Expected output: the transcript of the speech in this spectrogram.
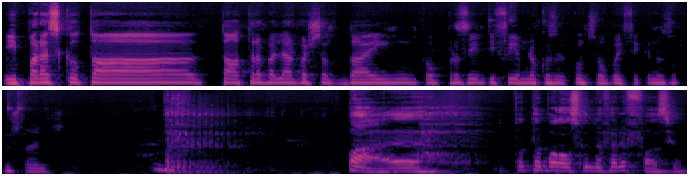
E parece que ele está tá a trabalhar bastante bem com o presente. E foi a melhor coisa que aconteceu ao Benfica nos últimos tempos. Pá, estou a bola segunda-feira é fácil.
